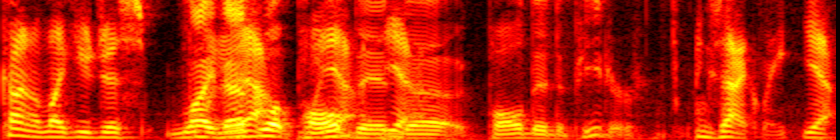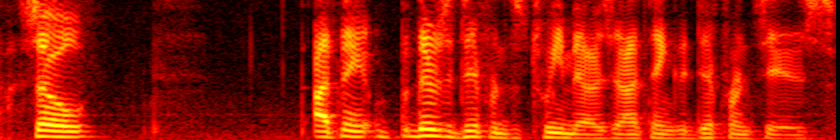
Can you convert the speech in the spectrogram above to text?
Kind of like you just like that's what Paul Yeah, did. yeah. To, Paul did to Peter. Exactly. Yeah. So I think but there's a difference between those, and I think the difference is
